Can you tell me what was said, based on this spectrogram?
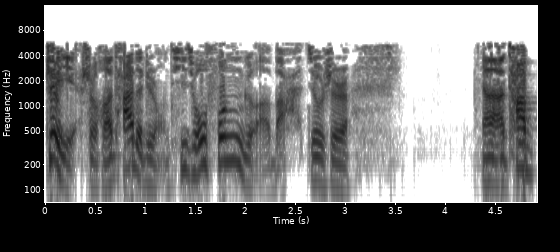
这也是和他的这种踢球风格吧，就是啊，他。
